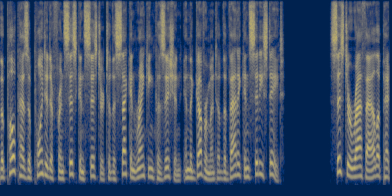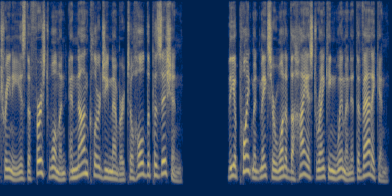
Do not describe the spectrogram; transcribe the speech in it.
The Pope has appointed a Franciscan sister to the second ranking position in the government of the Vatican City State. Sister Raffaella Petrini is the first woman and non clergy member to hold the position. The appointment makes her one of the highest ranking women at the Vatican.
